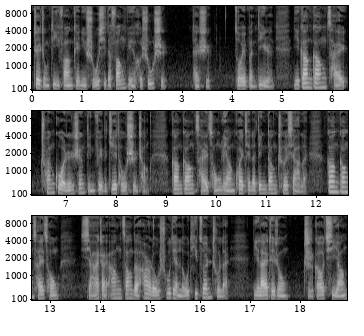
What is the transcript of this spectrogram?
这种地方给你熟悉的方便和舒适；但是，作为本地人，你刚刚才穿过人声鼎沸的街头市场，刚刚才从两块钱的叮当车下来，刚刚才从。狭窄肮脏的二楼书店楼梯钻出来，你来这种趾高气扬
